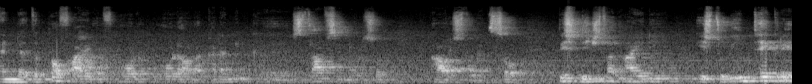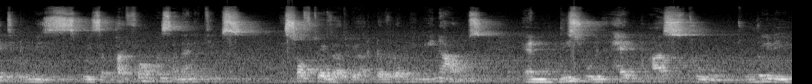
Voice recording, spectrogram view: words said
and uh, the profile of all, all our academic uh, staffs and also our students. So this digital ID is to be integrated with, with the performance analytics software that we are developing in-house, and this will help us to, to really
